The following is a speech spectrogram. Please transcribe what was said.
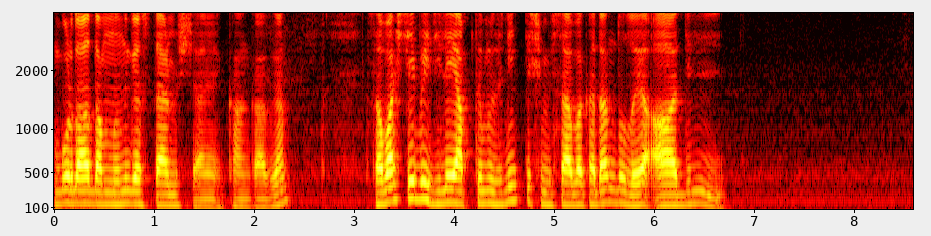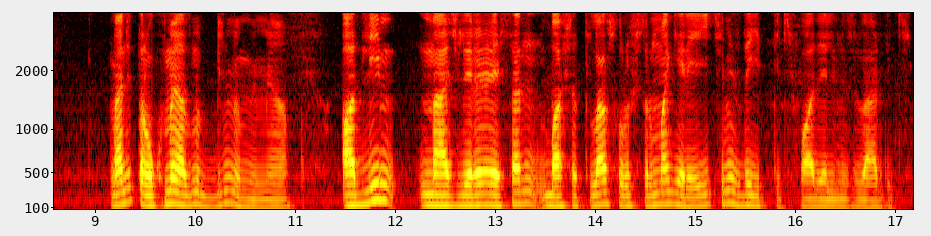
burada adamlığını göstermiş yani Kaan Kazgan. Savaş Cebeci ile yaptığımız ring dışı müsabakadan dolayı adil ben cidden okuma yazma bilmiyor muyum ya? Adli mercilere resen başlatılan soruşturma gereği ikimiz de gittik ifadelerimizi verdik.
